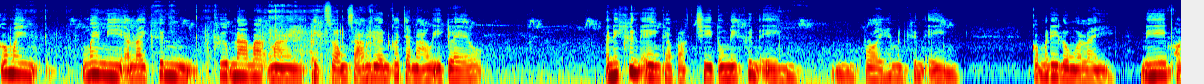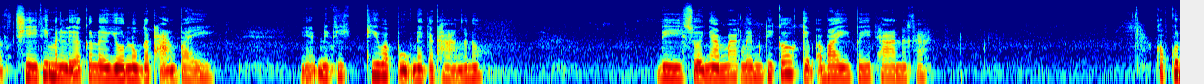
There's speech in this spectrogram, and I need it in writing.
ก็ไม่ ไม่มีอะไรขึ้นคืบหน้ามากมาย อีกสองสามเดือนก็จะหนาวอีกแล้ว อันนี้ขึ้นเองค่ะปลักชีตรงนี้ขึ้นเอง ปล่อยให้มันขึ้นเอง ก็ไม่ได้ลงอะไร นี่ผักชีที่มันเหลือก็เลยโยนลงกระถางไป เนี่ยนี่ที่ที่ว่าปลูกในกระถางอะเนาะ ดีสวยงามมากเลยบางทีก็เก็บเอาใบไปทานนะคะ ขอบคุณ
